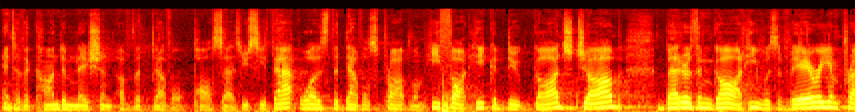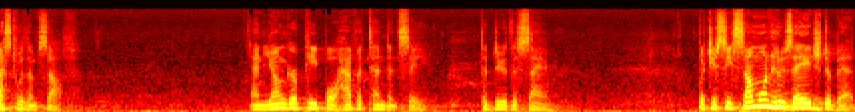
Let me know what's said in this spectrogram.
into the condemnation of the devil, Paul says. You see, that was the devil's problem. He thought he could do God's job better than God. He was very impressed with himself. And younger people have a tendency to do the same. But you see, someone who's aged a bit,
